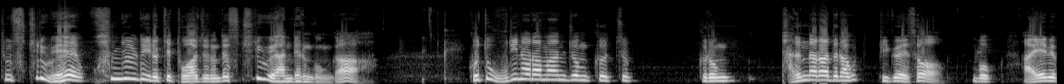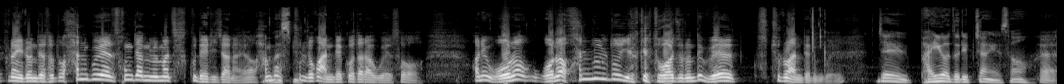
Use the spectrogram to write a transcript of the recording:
지금 수출이 왜 환율도 이렇게 도와주는데 수출이 왜 안 되는 건가? 그것도 우리나라만 좀그좀 그런 다른 나라들하고 비교해서 뭐 IMF나 이런 데서도 한국의 성장률만 자꾸 내리잖아요. 한국. 수출 저거 안 될 거다라고 해서 아니 워낙 워낙 환율도 이렇게 도와주는데 왜 수출은 안 되는 거예요? 이제 바이어들 입장에서 예.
